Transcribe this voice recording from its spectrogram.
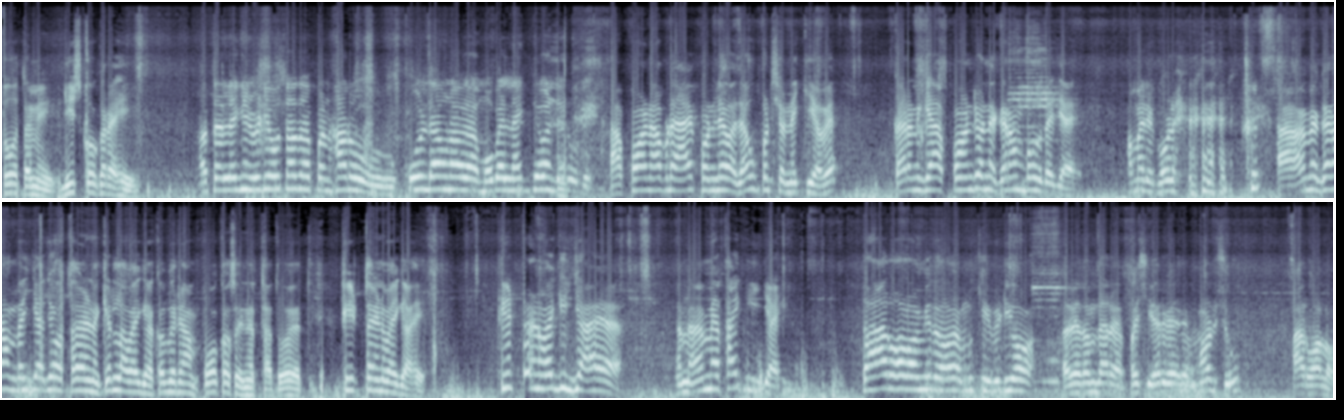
તો તમે ડિસ્કો કરે છે અત્યારે લગીને વિડીયો ઉતારતા પણ સારું કુલ ડાઉન આવે મોબાઈલ નાખી દેવાની જરૂર છે આ ફોન આપણે આઈફોન લેવા જવું પડશે નક્કી હવે કારણ કે આ ફોન રહ્યો ને ગરમ બહુ થઈ જાય અમારી ગોળે. અમે ગરમ થઈ ગયા. જો, ત્રણ કેટલા વાગ્યા? ખબર આમ ફોકસ નથી થતો. હવે ફીટ ત્રણ વાગ્યા હે ફીટ ત્રણ વાગી ગયા હે અને અમે થાકી ગયા તો સારું હાલો, મિત્રો, હવે મૂકી વીડિયો હવે તમ તારે પછી હરવે હરવે મળશું. સારું હાલો.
